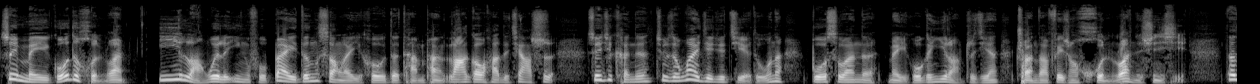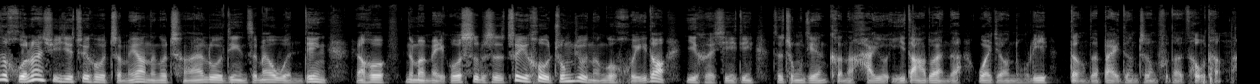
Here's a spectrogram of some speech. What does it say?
所以美国的混乱。伊朗为了应付拜登上来以后的谈判，拉高他的架势，所以就可能就在外界就解读呢，波斯湾的美国跟伊朗之间传达非常混乱的讯息。但是混乱讯息最后怎么样能够尘埃落定，怎么样稳定？然后，那么美国是不是最后终究能够回到伊核协定？这中间可能还有一大段的外交努力等着拜登政府的头疼呢。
